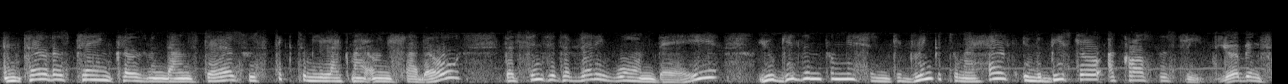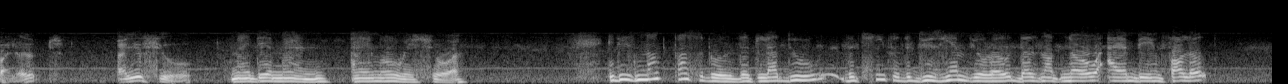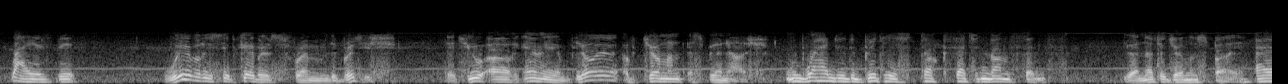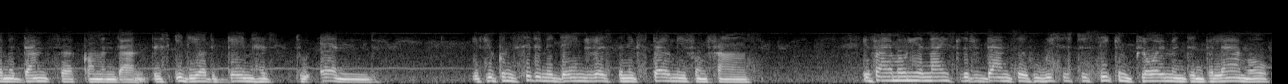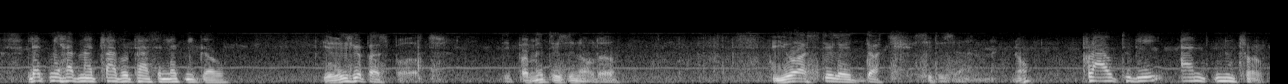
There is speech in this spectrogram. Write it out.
and tell those plainclothesmen downstairs who stick to me like my own shadow that since it's a very warm day, you give them permission to drink to my health in the bistro across the street. You're being followed. Are you sure? My dear man, I am always sure. It is not possible that Ladoux, the chief of the Deuxième Bureau, does not know I am being followed. Why is this? We have received cables from the British that you are in the employ of German espionage. Why do the British talk such nonsense? You are not a German spy. I am a dancer, Commandant. This idiotic game has to end. If you consider me dangerous, then expel me from France. If I am only a nice little dancer who wishes to seek employment in Palermo, let me have my travel pass and let me go. Here is your passport. The permit is in order. You are still a Dutch citizen, no? Proud to be and neutral.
